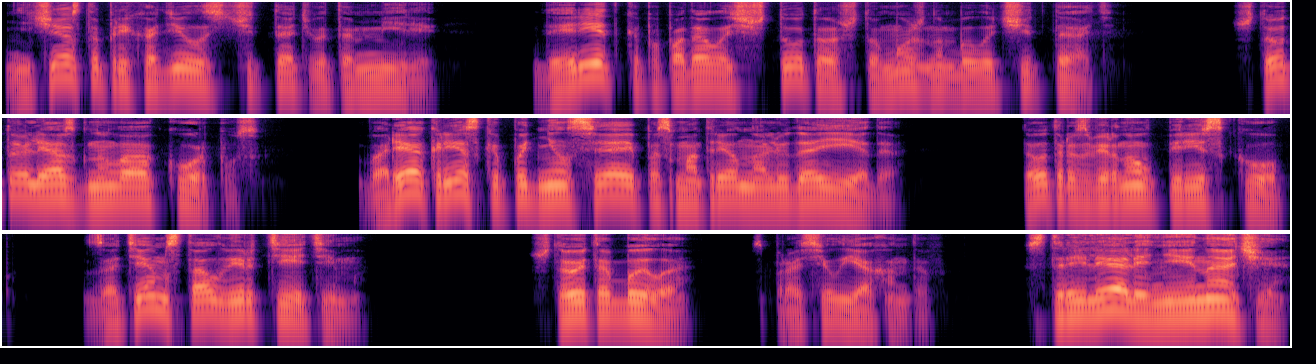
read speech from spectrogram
Нечасто приходилось читать в этом мире. Да и редко попадалось что-то, что можно было читать. Что-то лязгнуло о корпус. Варяг резко поднялся и посмотрел на людоеда. Тот развернул перископ. Затем стал вертеть им. «Что это было?» — спросил Яхонтов. «Стреляли не иначе»,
